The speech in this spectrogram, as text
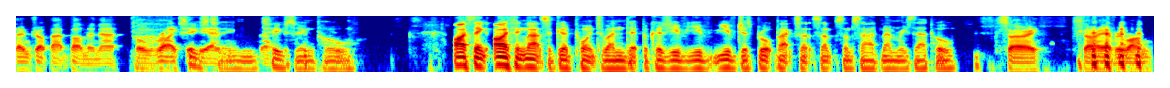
don't drop that bomb in there. Paul, right too at the soon, end. Too soon, Paul. I think I think that's a good point to end it because you've you've you've just brought back some some, some sad memories there, Paul. Sorry, sorry, everyone.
